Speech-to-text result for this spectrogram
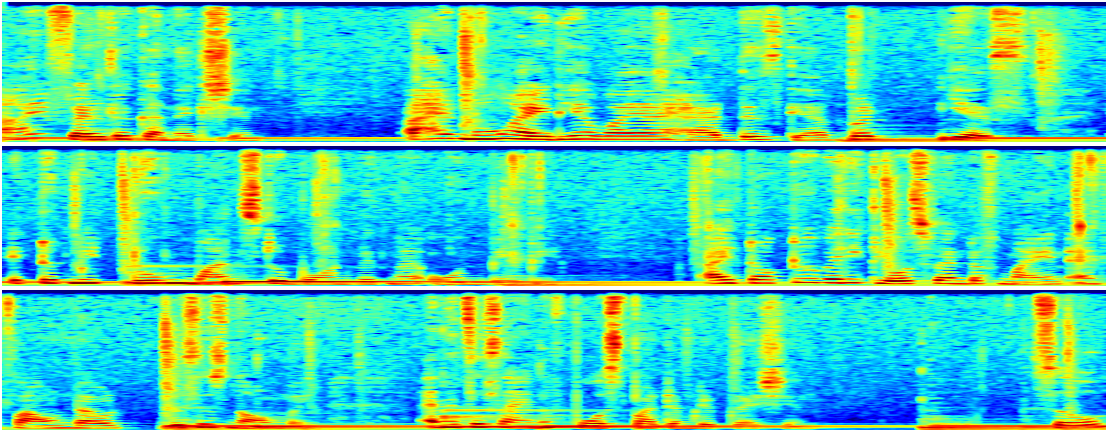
I felt a connection. I had no idea why I had this gap, but yes, it took me two months to bond with my own baby. I talked to a very close friend of mine and found out this is normal and it's a sign of postpartum depression. So,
